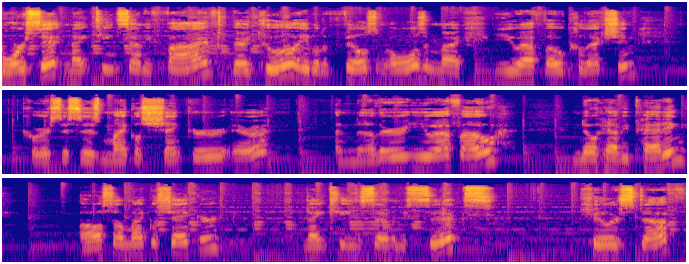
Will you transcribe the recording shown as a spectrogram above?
Force It 1975. Very cool. Able to fill some holes in my UFO collection. Of course, this is Michael Schenker era. Another UFO. No Heavy Petting. Also Michael Schenker. 1976. Killer stuff.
